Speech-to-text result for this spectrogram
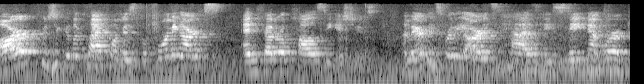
Our particular platform is performing arts and federal policy issues. Americans for the Arts has a state network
